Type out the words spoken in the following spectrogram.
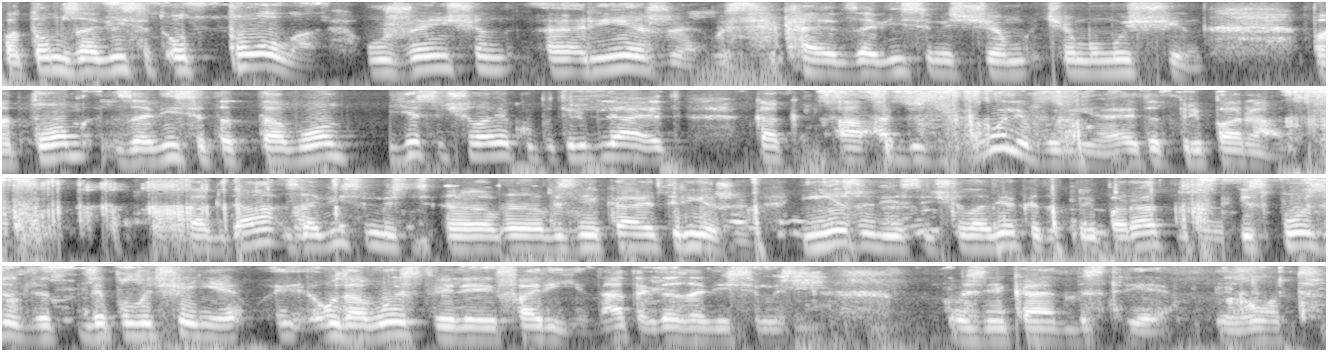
Потом зависит от пола. У женщин э, реже возникает зависимость, чем, чем у мужчин. Потом зависит от того, если человек употребляет как а, обезболивание этот препарат, тогда зависимость э, э, возникает реже, нежели если человек этот препарат использует для, для получения удовольствия или эйфории. Да, тогда зависимость возникает быстрее. Ну вот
